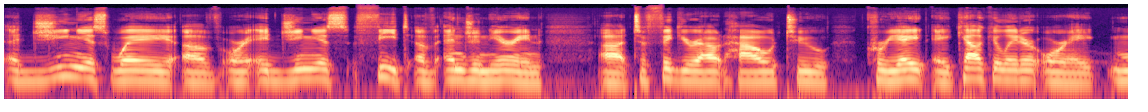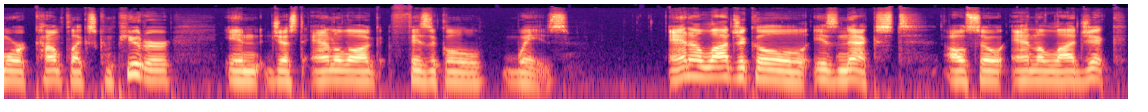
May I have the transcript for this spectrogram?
a, genius way of, or a genius feat of engineering uh, to figure out how to create a calculator or a more complex computer in just analog physical ways. Analogical is next, also analogic.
